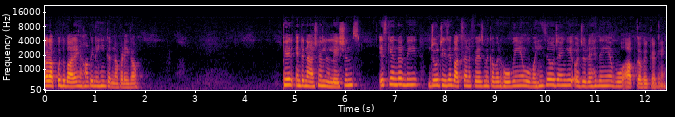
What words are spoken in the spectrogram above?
और आपको दोबारा यहाँ पे नहीं करना पड़ेगा। फिर इंटरनेशनल रिलेशंस इसके अंदर भी जो चीज़ें पाकिस्तान अफेयर्स में कवर हो गई हैं, वो वहीं से हो जाएँगी और जो रह गई हैं, वो आप कवर कर लें।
